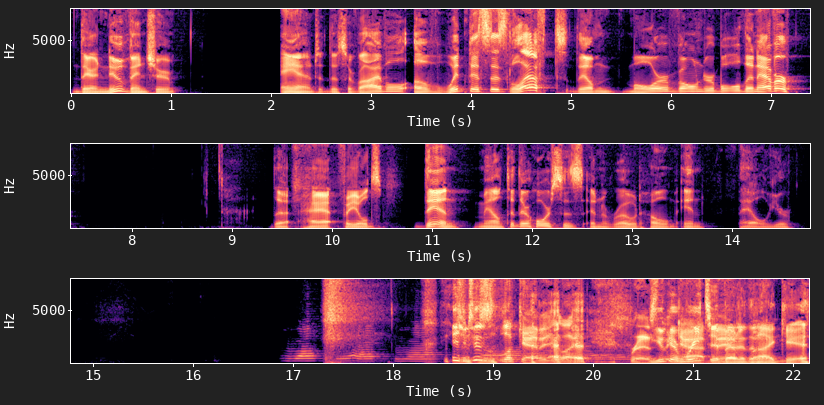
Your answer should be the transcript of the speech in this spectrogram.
Their new venture and the survival of witnesses left them more vulnerable than ever. The Hatfields then mounted their horses and rode home in failure. you just look at it, you're like, You can reach it better than I can.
